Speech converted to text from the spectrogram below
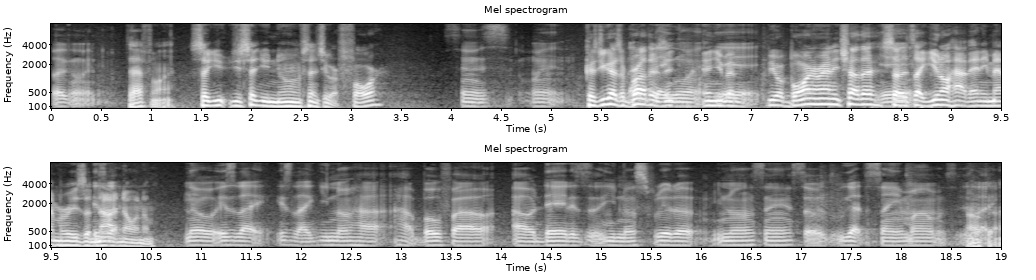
fucking with it Definitely. So you you said you knew him since you were four. since when Because you guys are Like brothers, and, one, and you've been you were born around each other. So it's like you don't have any memories of It's not like- knowing him. No, it's like it's like you know how how both our our dad is uh, you know split up. You know what I'm saying? So we got the same mamas. It's Okay. like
